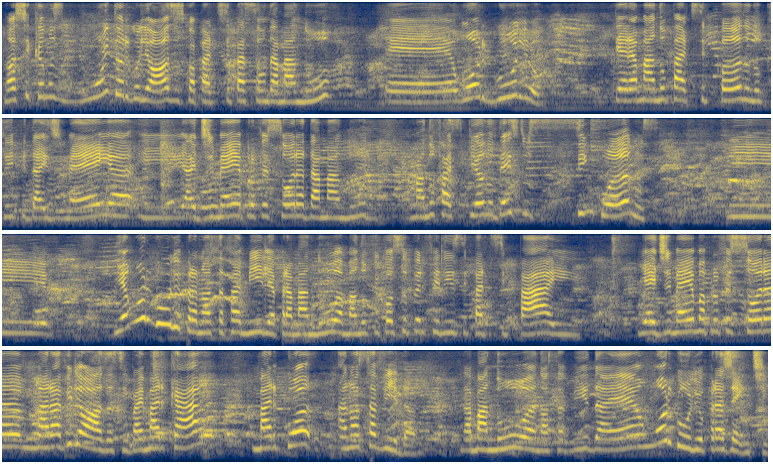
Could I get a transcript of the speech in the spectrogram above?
Nós ficamos muito orgulhosos com a participação da Manu. É um orgulho ter a Manu participando no clipe da Edmeia. E a Edmeia é professora da Manu. A Manu faz piano desde os cinco anos. E, e é um orgulho para nossa família, para a Manu. A Manu ficou super feliz de participar. E, e a Edmeia é uma professora maravilhosa, assim, vai marcar, marcou a nossa vida da Manu, a nossa vida, é um orgulho pra gente.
